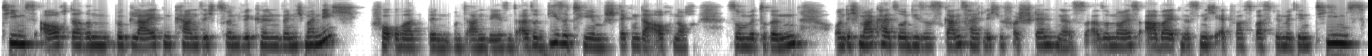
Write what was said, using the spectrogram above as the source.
Teams auch darin begleiten kann, sich zu entwickeln, wenn ich mal nicht vor Ort bin und anwesend. Also diese Themen stecken da auch noch so mit drin. Und ich mag halt so dieses ganzheitliche Verständnis. Also neues Arbeiten ist nicht etwas, was wir mit den Teams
